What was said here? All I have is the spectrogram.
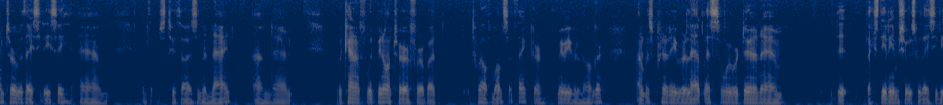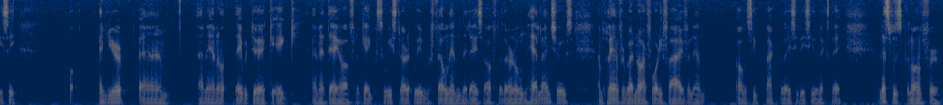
on tour with AC/DC. Um, I think it was 2009, and um, we kind of we'd been on tour for about 12 months, I think, or maybe even longer, and it was pretty relentless. We were doing um, the like stadium shows with AC/DC in Europe, um, and then uh, they would do a gig and a day off and a gig. So we started, we were filling in the days off with our own headline shows and playing for about an hour 45 and then obviously back with AC/DC the next day. And this was going on for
